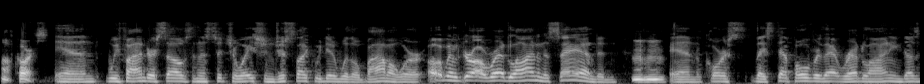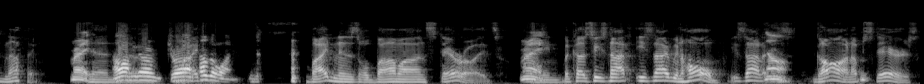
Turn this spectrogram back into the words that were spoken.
Of course. And we find ourselves in this situation just like we did with Obama, where oh, I'm going to draw a red line in the sand, and hmm and of course they step over that red line, and he does nothing. Right. And, oh, I'm uh, going to draw Biden- another one. Biden is Obama on steroids. I Right. mean, because he's not he's not even home. He's not No. he's gone upstairs,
